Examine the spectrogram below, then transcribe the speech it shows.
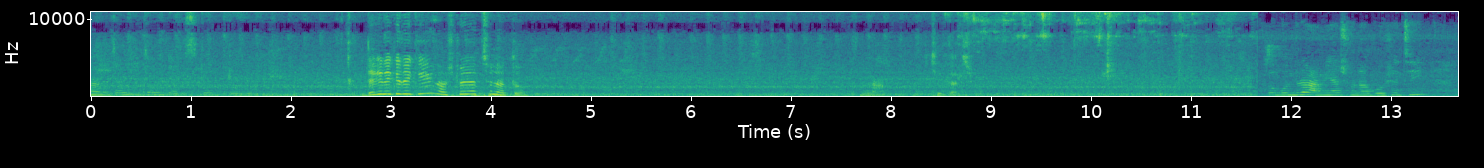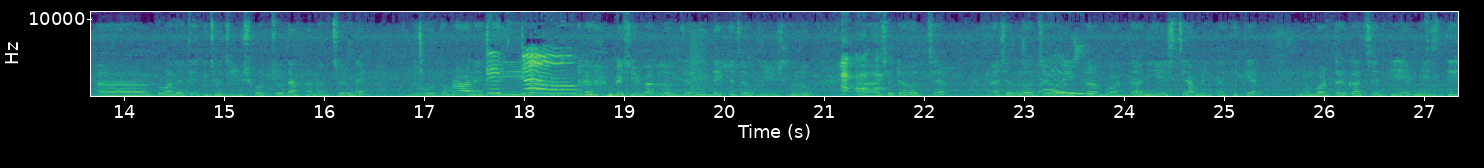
হ্যাঁ। দেখি দেখি দেখি নষ্ট হয়ে যাচ্ছে না তো? না ঠিক আছে। তো বন্ধুরা আমি আর সোনা বসেছি তোমাদেরকে কিছু জিনিসপত্র দেখানোর জন্যে। তো তোমরা অনেকেই মানে বেশিরভাগ লোকজনই দেখেছ জিনিসগুলো। সেটা হচ্ছে সেগুলো হচ্ছে ওই বর্দা নিয়ে এসছে আমেরিকা থেকে। বর্দার কাছে দিয়ে মেজদি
